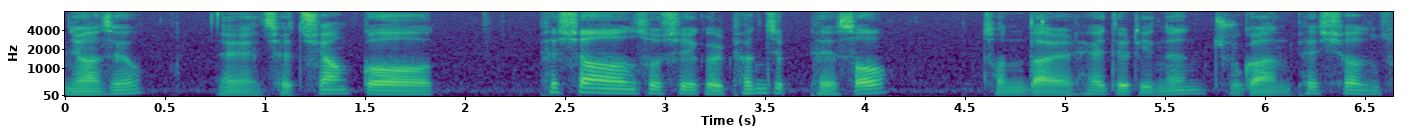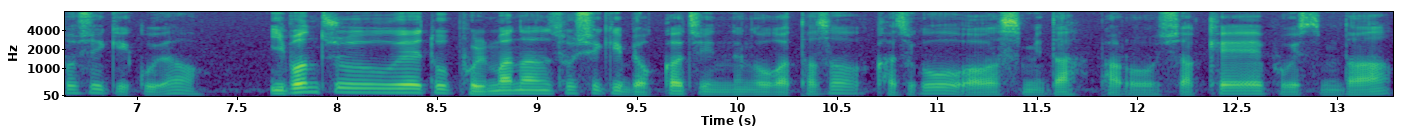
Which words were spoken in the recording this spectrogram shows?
안녕하세요. 네, 제 취향껏 패션 소식을 편집해서 전달해드리는 주간 패션 소식이고요. 이번 주에도 볼만한 소식이 몇 가지 있는 것 같아서 가지고 와봤습니다. 바로 시작해 보겠습니다.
